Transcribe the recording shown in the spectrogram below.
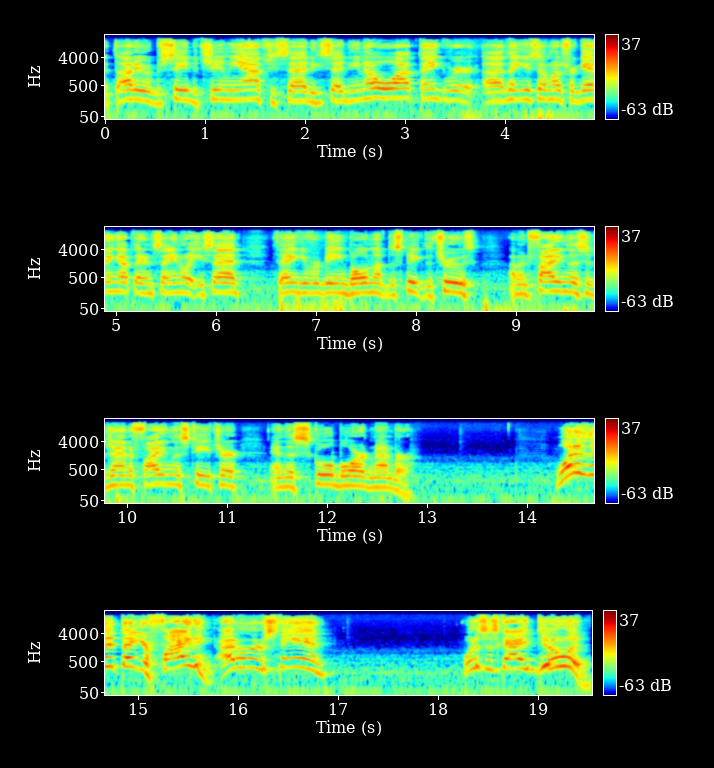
I thought he would proceed to chew me out. She said, He said, You know what? Thank, for, uh, thank you so much for getting up there and saying what you said. Thank you for being bold enough to speak the truth. I've been fighting this agenda, fighting this teacher, and this school board member. What is it that you're fighting? I don't understand. What is this guy doing?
